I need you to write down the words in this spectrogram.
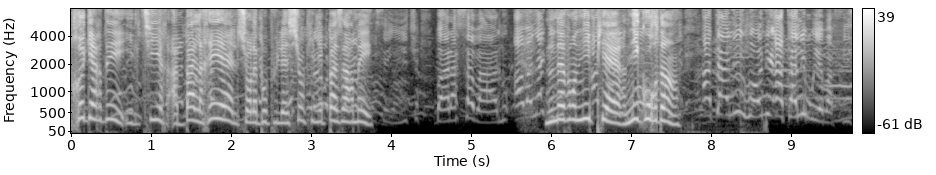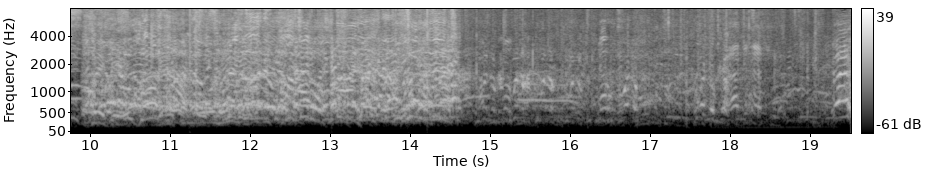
Regardez, il tire à balles réelles sur la population qui n'est pas armée. Nous n'avons ni pierre, ni gourdin. ・はい!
